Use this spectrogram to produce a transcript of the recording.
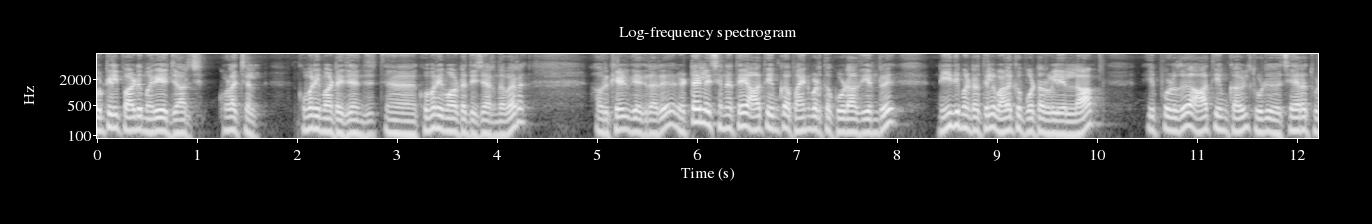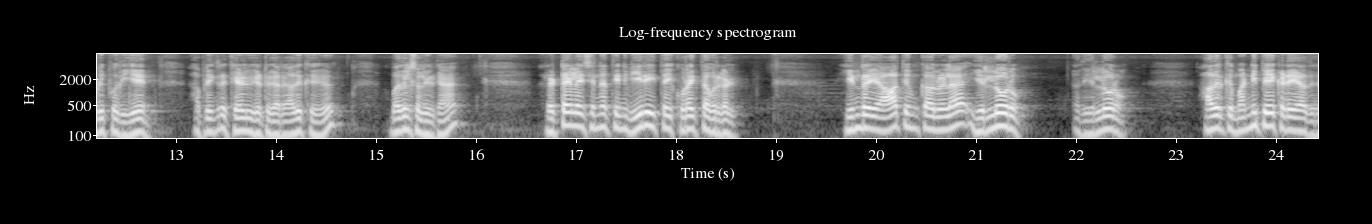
கொட்டில்பாடு மரிய ஜார்ஜ் குளச்சல் குமரி மாவட்டத்தை குமரி மாவட்டத்தை சேர்ந்தவர் அவர் கேள்வி கேட்குறாரு இரட்டைலை சின்னத்தை அதிமுக பயன்படுத்தக்கூடாது என்று நீதிமன்றத்தில் வழக்கு போட்டவர்கள் எல்லாம் இப்பொழுது அதிமுகவில் துடி சேர துடிப்பது ஏன்? அப்படிங்கிற கேள்வி கேட்டுக்காரு அதுக்கு பதில் சொல்லியிருக்கேன். இரட்டைலை சின்னத்தின் வீரியத்தை குறைத்தவர்கள் இன்றைய அதிமுகவில் எல்லோரும் அது எல்லோரும் அதற்கு மன்னிப்பே கிடையாது.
